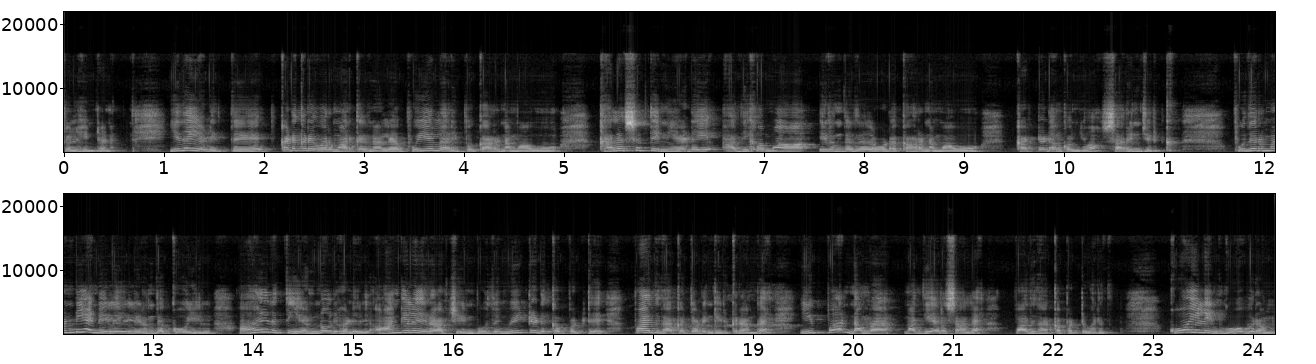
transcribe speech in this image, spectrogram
சொல்கின்றன. இதையடுத்து கடற்கரை ஓரமாக இருக்கிறதுனால புயல் அரிப்பு காரணமாகவும் கலசத்தின் எடை அதிகமாக இருந்ததோட காரணமாகவும் கட்டடம் கொஞ்சம் சரிஞ்சிருக்கு. புதர் மண்டிய நிலையில் இருந்த கோயில் ஆயிரத்தி எண்ணூறுகளில் ஆங்கிலேயர் ஆட்சியின் போது மீட்டெடுக்கப்பட்டு பாதுகாக்க தொடங்கியிருக்கிறாங்க. இப்போ நம்ம மத்திய அரசால் பாதுகாக்கப்பட்டு வருது. கோயிலின் கோபுரம்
